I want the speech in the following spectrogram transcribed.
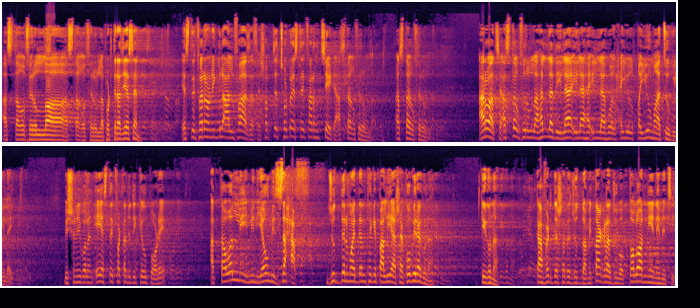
ফিরুল্লাহ আস্তাগ ফিরুল্লাহ আস্তাগ ফিরুল্লাহ পড়তে রাজি আছেন? অনেকগুলো আলফাজ আছে। সবচেয়ে ছোট হচ্ছে এটা আছে ইলাহা বলেন, এই ইস্তেগফারটা যদি কেউ পড়ে আর তাওয়াল্লি মিন ইয়াউমি যুদ্ধের ময়দান থেকে পালিয়ে আসা কবিরা গুনাহ। কি গুনাহ? কাফেরদের সাথে যুদ্ধ। আমি তাগড়া যুবক, তলোয়ার নিয়ে নেমেছি।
